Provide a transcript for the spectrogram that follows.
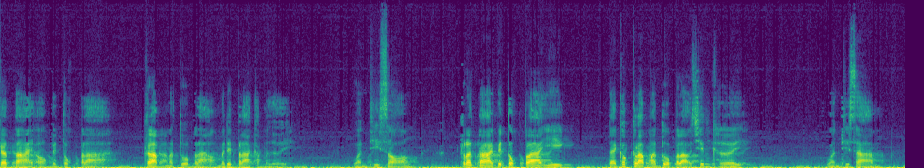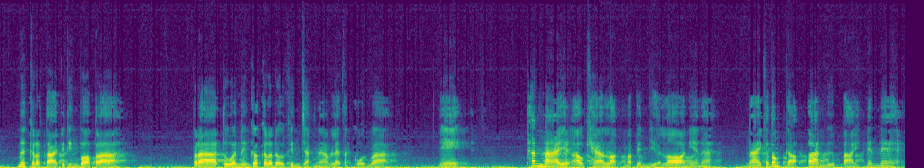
กระต่ายออกไปตกปลา กลับมาตัวเปล่าไม่ได้ปลากลับมาเลย วันที่สองกระต่ายไปตกปลาอีก แต่ก็กลับมาตัวเปล่าเช่นเคย วันที่สามเมื่อกระต่ายไปถึงบ่อปลา ปลาตัวหนึ่งก็กระโดดขึ้นจากน้ำและตะโกนว่า นี่ท่านนายยังเอาแครอทมาเป็นเหยื่อล่อเนี่ยนะ นายก็ต้องกลับบ้านมือเปล่าอีกแน่ๆ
